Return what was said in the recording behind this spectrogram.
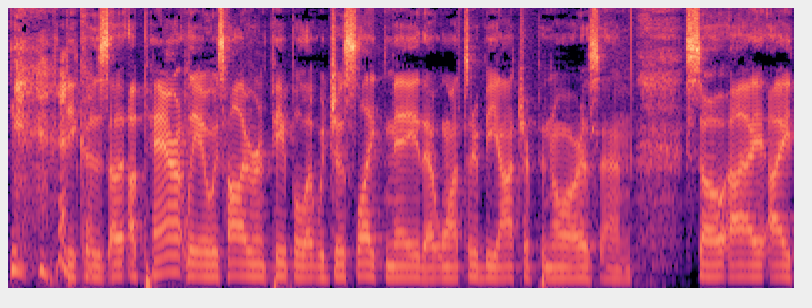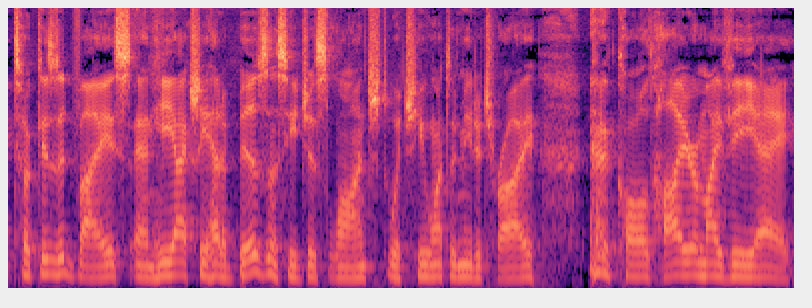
because uh, apparently it was hiring people that were just like me that wanted to be entrepreneurs. And so I, I took his advice and he actually had a business he just launched which he wanted me to try called hire my va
